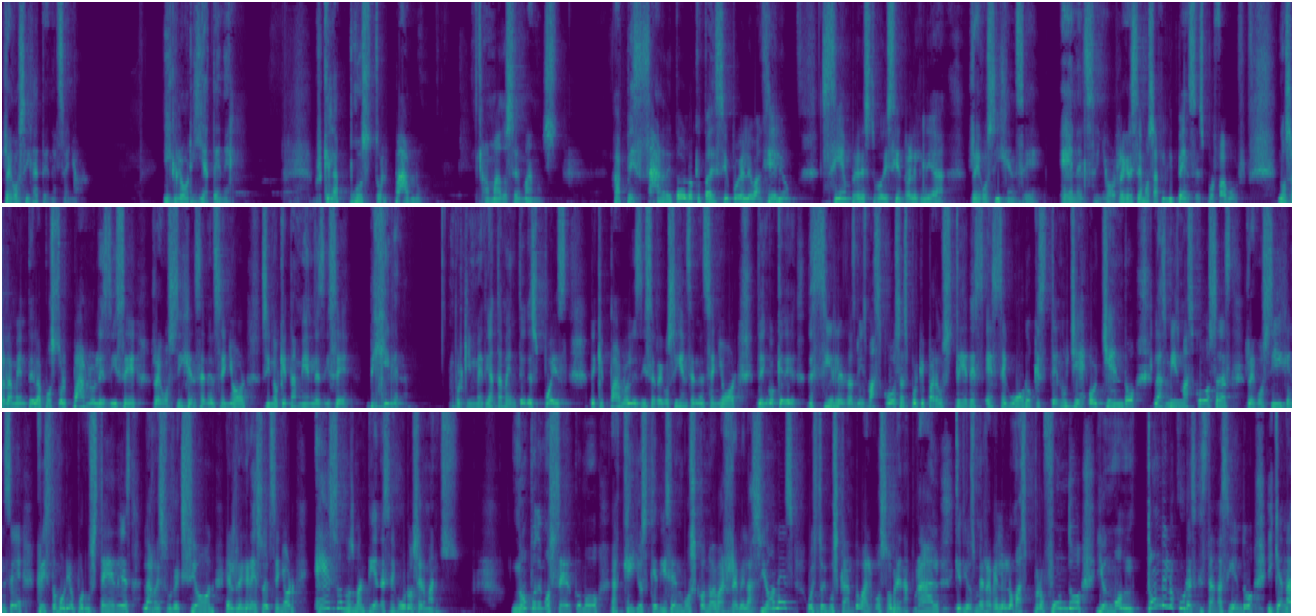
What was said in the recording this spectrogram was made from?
regocíjate en el Señor y gloríate en Él. Porque el apóstol Pablo, amados hermanos, a pesar de todo lo que padeció por el Evangelio, siempre le estuvo diciendo a la iglesia, regocíjense en el Señor. Regresemos a Filipenses, por favor. No solamente el apóstol Pablo les dice, regocíjense en el Señor, sino que también les dice, vigilen. Porque inmediatamente después de que Pablo les dice regocíjense en el Señor, tengo que decirles las mismas cosas porque para ustedes es seguro que estén oyendo las mismas cosas. Regocíjense, Cristo murió por ustedes, la resurrección, el regreso del Señor. Eso nos mantiene seguros, hermanos. No podemos ser como aquellos que dicen busco nuevas revelaciones o estoy buscando algo sobrenatural, que Dios me revele lo más profundo y un montón de locuras que están haciendo y que han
